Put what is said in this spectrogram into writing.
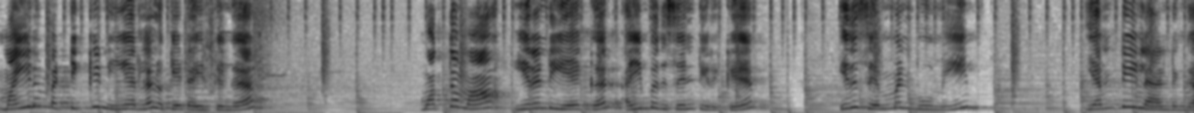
மயிலம்பட்டிக்கு நியரில் லொக்கேட் ஆகிருக்குங்க மொத்தமாக இரண்டு ஏக்கர் ஐம்பது சென்ட் இருக்குது இது செம்மண் பூமி எம்டி லேண்டுங்க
